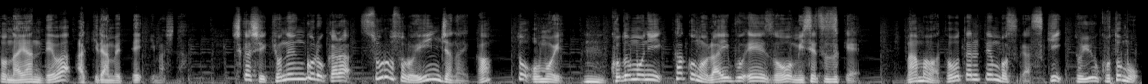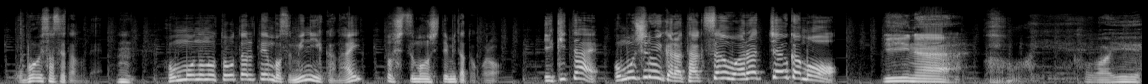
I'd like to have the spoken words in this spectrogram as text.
と悩んでは諦めていましたしかし去年頃からそろそろいいんじゃないかと思いうん。子供に過去のライブ映像を見せ続けママはトータルテンボスが好きということも覚えさせたので、うん本物のトータルテンボス見に行かないと質問してみたところ行きたい面白いからたくさん笑っちゃうかもいいね。かわいいかわいい。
